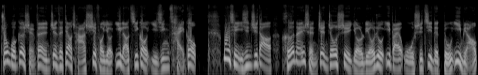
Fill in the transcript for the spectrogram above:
中国各省份正在调查是否有医疗机构已经采购。目前已经知道，河南省郑州市有流入一百五十剂的毒疫苗。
